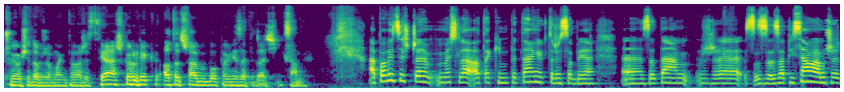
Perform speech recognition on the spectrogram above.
czują się dobrze w moim towarzystwie, aczkolwiek o to trzeba by było pewnie zapytać ich samych. A powiedz jeszcze, myślę o takim pytaniu, które sobie e, zadałam, że zapisałam, że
